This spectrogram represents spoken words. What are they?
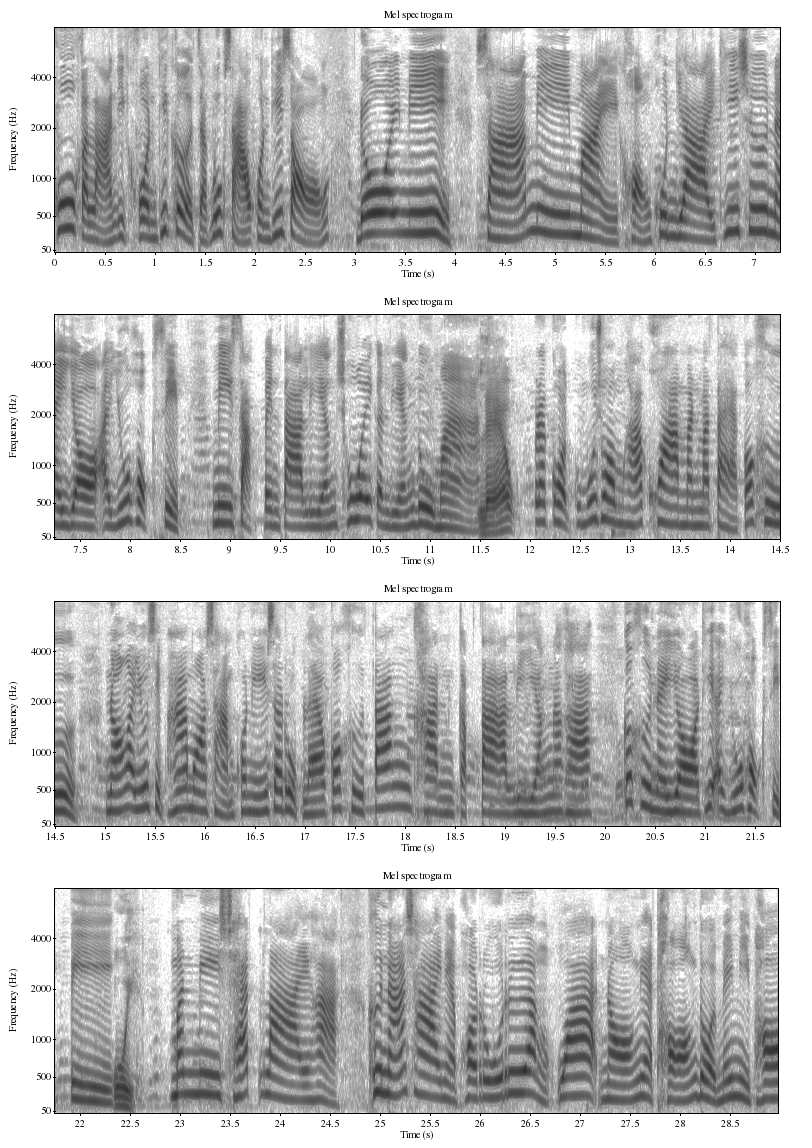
คู่กับหลานอีกคนที่เกิดจากลูกสาวคนที่สองโดยมี สามีใหม่ของคุณยายที่ชื่อนายยออายุ 60 มีศักดิ์เป็นตาเลี้ยงช่วยกันเลี้ยงดูมา แล้วปรากฏคุณผู้ชมคะความมันมาแตกก็คือ น้องอายุ 15ม3คนนี้สรุปแล้วก็คือตั้งคันกับตาเลี้ยงนะคะ ก็คือนายยอที่อายุ 60 ปี อุ้ยมันมีแชทไลน์ค่ะ คือน้าชายเนี่ยพอรู้เรื่องว่าน้องเนี่ยท้องโดยไม่มีพ่อ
